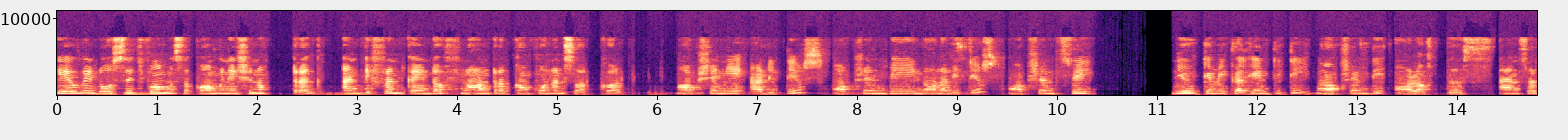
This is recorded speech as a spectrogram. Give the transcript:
Every dosage form is a combination of drug and different kind of non-drug components are called. Option A, additives. Option B, non-additives. Option C, new chemical entity. Option D, all of this. Answer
